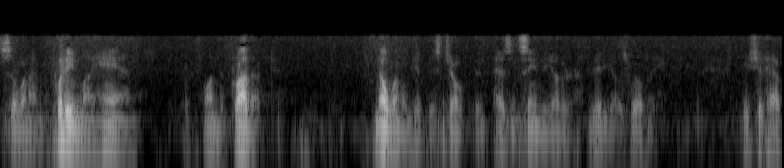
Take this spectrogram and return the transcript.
So when I'm putting my hand on the product, no one will get this joke that hasn't seen the other videos, will they? We should have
